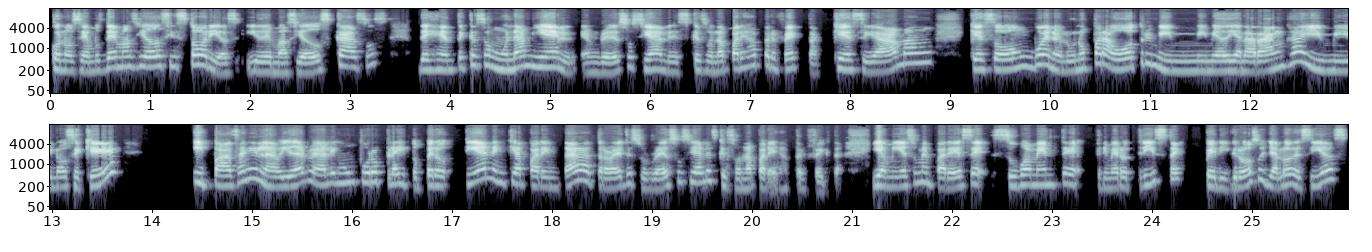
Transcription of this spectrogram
conocemos demasiadas historias y demasiados casos de gente que son una miel en redes sociales, que son la pareja perfecta, que se aman, que son, bueno, el uno para otro y mi, mi media naranja y mi no sé qué, y pasan en la vida real en un puro pleito, pero tienen que aparentar a través de sus redes sociales que son la pareja perfecta. Y a mí eso me parece sumamente, primero, triste, peligroso, ya lo decías,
